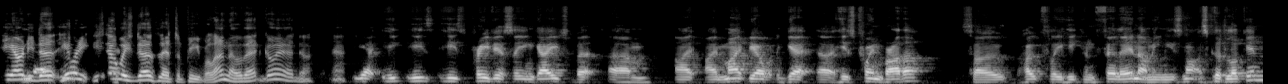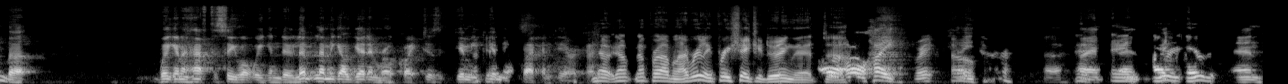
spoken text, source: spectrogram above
he already yeah, does. He, already, he always does that to people. I know that. Go ahead. Yeah, yeah he, he's he's previously engaged, but um, I I might be able to get uh, his twin brother. So hopefully he can fill in. I mean, he's not as good looking, but we're going to have to see what we can do. Let, let me go get him real quick. Just give me okay. give me a second here. Okay. No, no, no problem. I really appreciate you doing that. Oh, uh, oh hey, Rick. Oh, hey. Uh, and, and, and, you're, you're, and,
